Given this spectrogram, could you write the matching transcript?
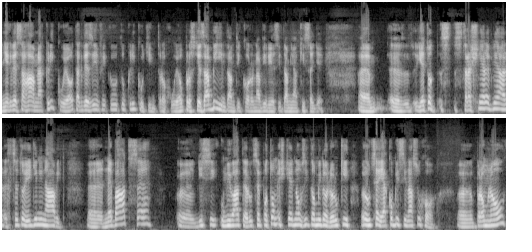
někde sahám na kliku, jo? tak dezinfikuji tu kliku tím trochu. Jo? Prostě zabijím tam ty koronaviry, jestli tam nějaký sedějí. Eh, je to strašně levné a chce to jediný návyk. Nebát se, když si umýváte ruce, potom ještě jednou vzít to mydlo do ruky, ruce jakoby si na sucho promnout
